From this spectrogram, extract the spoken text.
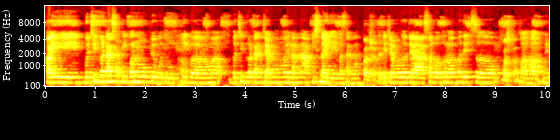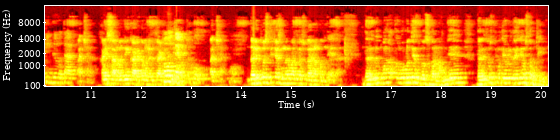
काही बचत गटांसाठी पण उपयोग होतो. की ब- म- बचत गटांच्या महिलांना ऑफिस नाहीये बसायला. अच्छा. तर त्याच्यामुळं त्या सभागृहामध्येच अं, बसतात. हा मीटिंग होतात. अच्छा. काही सार्वजनिक कार्यक्रम आहेत त्या हो ठिकाणी त्या होतात. हो. अच्छा. हो. दलित वस्तीच्या संदर्भातल्या सुधारणा कोणत्या आहेत? दलित तुम्हाला आता बोललो तेच बस सुधारणा म्हणजे दलित वस्तीमध्ये एवढी दयनीय अवस्था होती.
